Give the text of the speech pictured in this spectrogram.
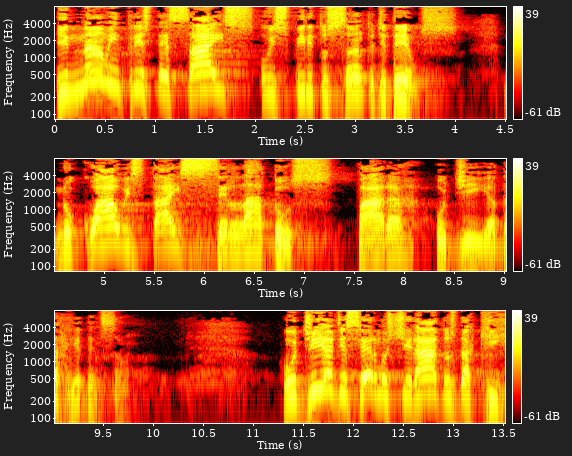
E não entristeçais o Espírito Santo de Deus, no qual estáis selados para o dia da redenção. O dia de sermos tirados daqui,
